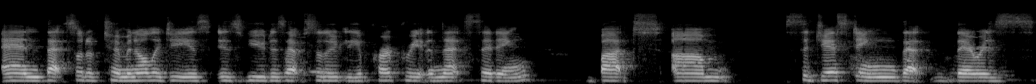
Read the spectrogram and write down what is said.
And that sort of terminology is, is viewed as absolutely appropriate in that setting. But um, suggesting that there is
